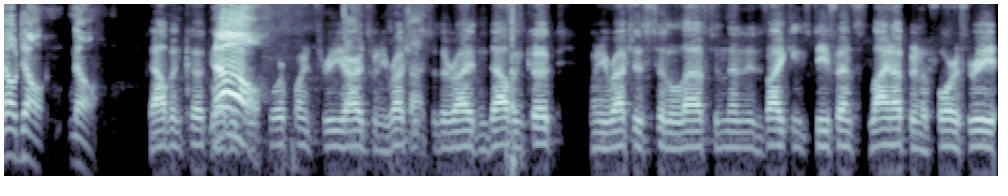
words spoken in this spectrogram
no, don't. No. Dalvin Cook, No. four point three yards when he rushes to the right, and Dalvin Cook when he rushes to the left, and then the Vikings defense line up in a four three,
